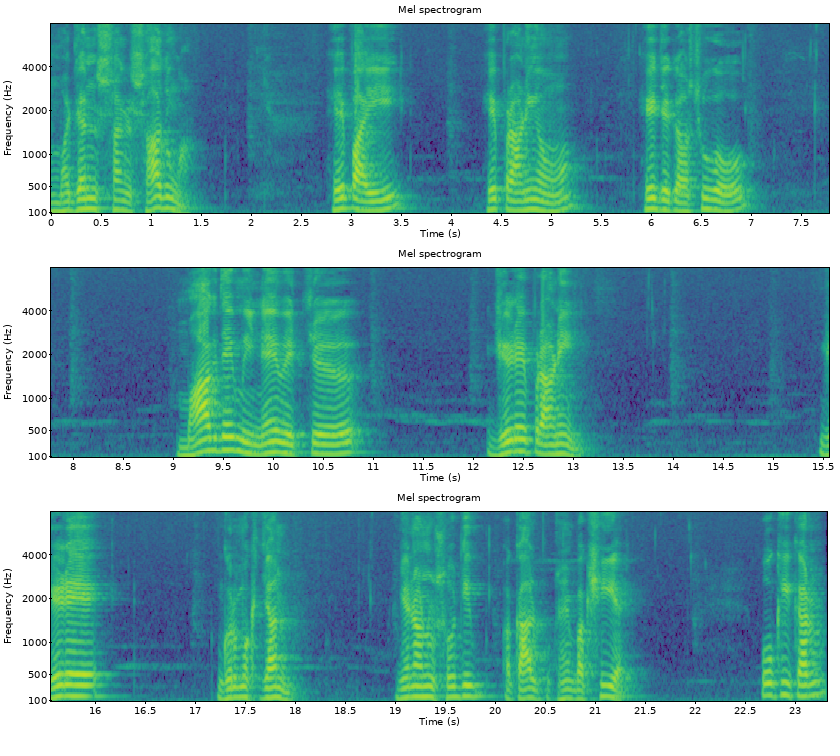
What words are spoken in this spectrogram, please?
ਮਜਨ ਸੰਗ ਸਾਧੂਆਂ। हे ਭਾਈ हे ਪ੍ਰਾਣੀਓ हे ਜਗਾਸੂਓ, ਮਾਘ ਦੇ ਮਹੀਨੇ ਵਿੱਚ ਜਿਹੜੇ ਪ੍ਰਾਣੀ, ਜਿਹੜੇ ਗੁਰਮੁਖ ਜਨ, ਜਿਨ੍ਹਾਂ ਨੂੰ ਸੋਝੀ ਅਕਾਲ ਪੁਰਖ ਨੇ ਬਖਸ਼ੀ ਹੈ, ਉਹ ਕੀ ਕਰਨ?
